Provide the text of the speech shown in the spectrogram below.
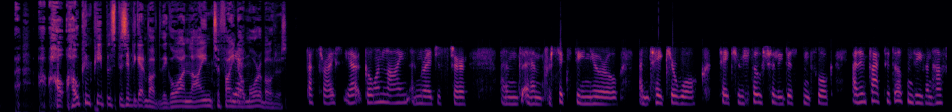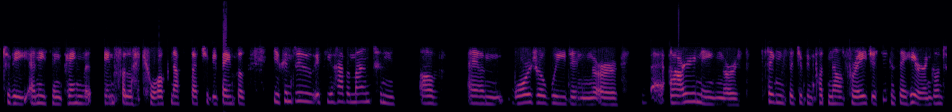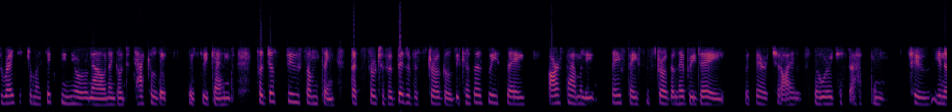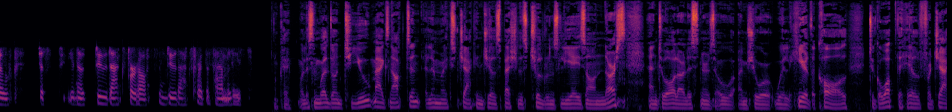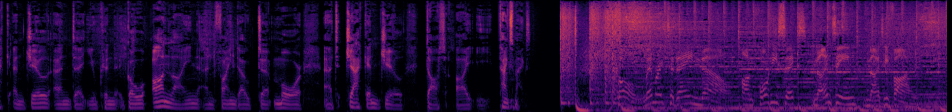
how, how can people specifically get involved? Do they go online to find Yeah. out more about it? That's right. Yeah, go online and register, and um, for sixteen euro, and take your walk, take your socially distanced walk. And in fact, it doesn't even have to be anything painless, painful like a walk. Not that that should be painful. You can do if you have a mountain of um, wardrobe weeding or uh, ironing or things that you've been putting off for ages. You can say, "Here, I'm going to register my 16 euro now, and I'm going to tackle this this weekend." So just do something that's sort of a bit of a struggle because, as we say, our families they face a struggle every day with their child. So we're just asking to, you know, just you know, do that for us and do that for the families. Okay. Well, listen, well done to you, Mags Nocton, Limerick's Jack and Jill Specialist Children's Liaison Nurse, and to all our listeners who I'm sure will hear the call to go up the hill for Jack and Jill. And uh, you can go online and find out uh, more at jackandjill.ie. Thanks, Mags. Call Limerick today now on 46 1995.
